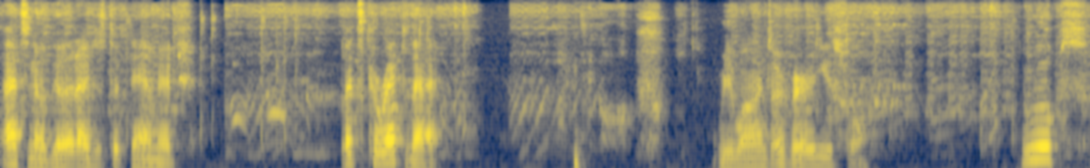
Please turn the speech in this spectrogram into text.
That's no good, I just took damage. Let's correct that. Rewinds are very useful. Oops.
